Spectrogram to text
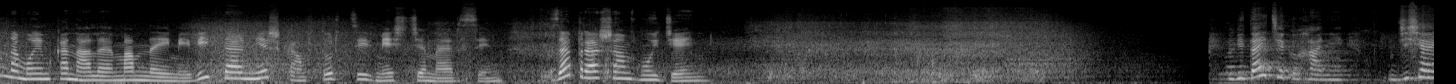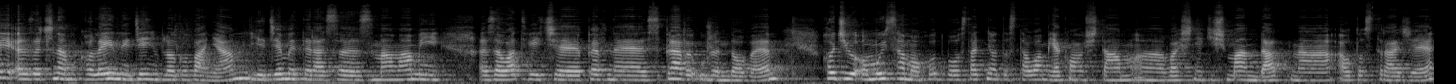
Witam na moim kanale. Mam na imię Wita, mieszkam w Turcji w mieście Mersin. Zapraszam w mój dzień. Witajcie kochani! Dzisiaj e, zaczynam kolejny dzień vlogowania. Jedziemy teraz e, z mamami e, załatwić pewne sprawy urzędowe. Chodzi o mój samochód, bo ostatnio dostałam jakąś tam właśnie jakiś mandat na autostradzie.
